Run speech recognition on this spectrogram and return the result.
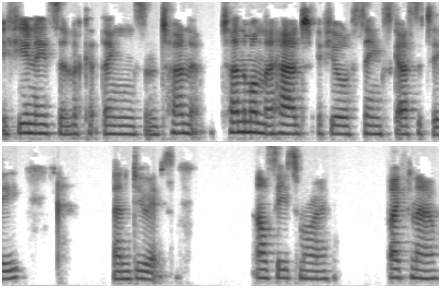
If you need to look at things and turn it turn them on their head if you're seeing scarcity, then do it. I'll see you tomorrow. Bye for now.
